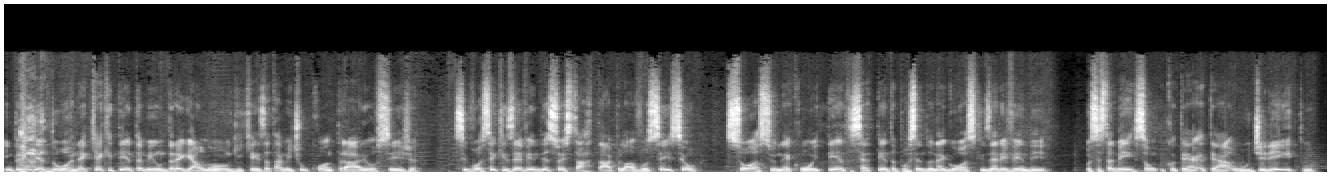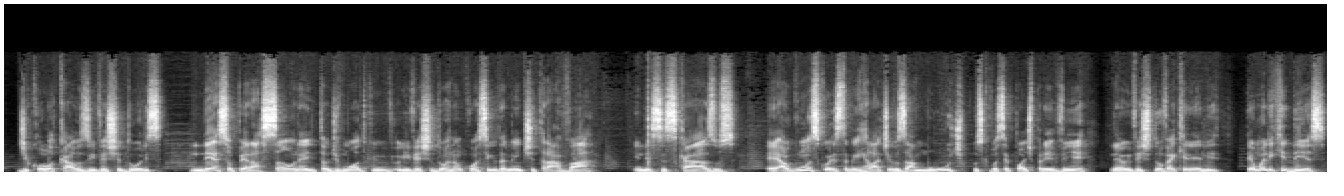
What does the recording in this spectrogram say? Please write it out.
empreendedor, né, quer que tenha também um drag along, que é exatamente o contrário, ou seja, se você quiser vender sua startup lá, você e seu sócio, né, com 80, 70% do negócio, quiserem vender, vocês também são, têm, têm o direito de colocar os investidores nessa operação, né? Então, de modo que o investidor não consiga também te travar nesses casos. É, algumas coisas também relativas a múltiplos que você pode prever, né? O investidor vai querer ali ter uma liquidez.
